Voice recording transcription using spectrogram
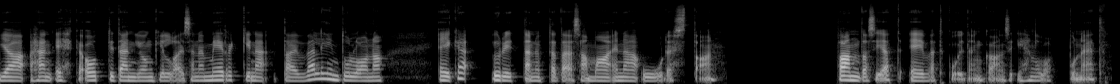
ja hän ehkä otti tämän jonkinlaisena merkkinä tai väliintulona, eikä yrittänyt tätä samaa enää uudestaan. Fantasiat eivät kuitenkaan siihen loppuneet.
